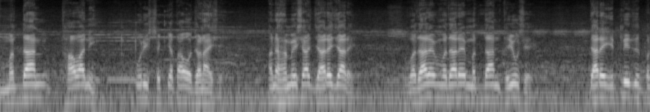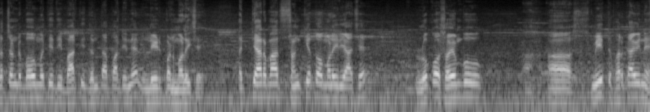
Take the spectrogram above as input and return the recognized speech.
મતદાન થવાની પૂરી શક્યતાઓ જણાય છે. અને હંમેશા જ્યારે જ્યારે વધારે વધારે મતદાન થયું છે, ત્યારે એટલી જ પ્રચંડ બહુમતીથી ભારતીય જનતા પાર્ટીને લીડ પણ મળી છે. અત્યારમાં સંકેતો મળી રહ્યા છે. લોકો સ્વયંભૂ સ્મિત ફરકાવીને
